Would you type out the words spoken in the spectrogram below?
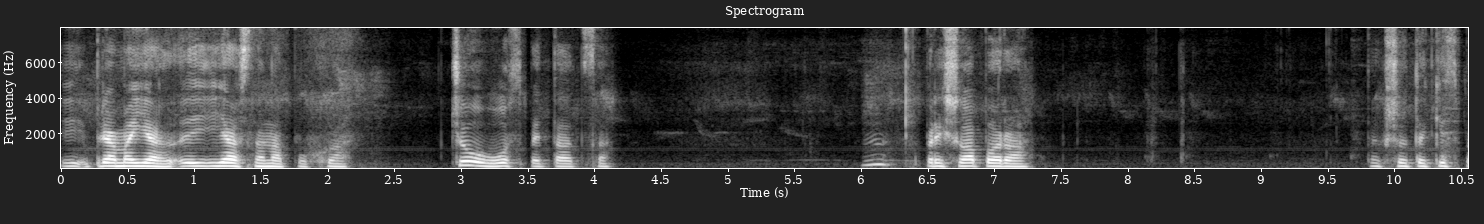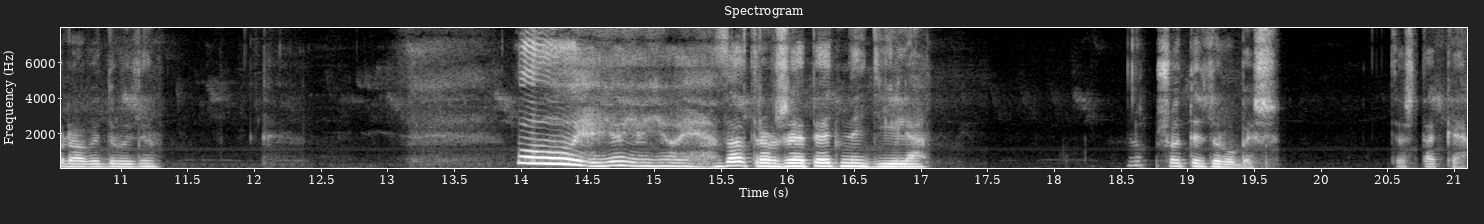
І прямо я, ясно напухла. Чого спитатися? Прийшла пора. Так що такі справи, друзі. Ой-ой-ой-ой. Завтра вже опять неділя. Ну, що ти зробиш? Це ж таке.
